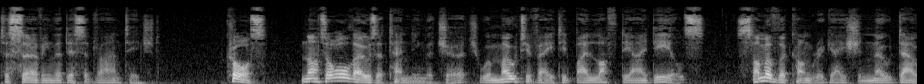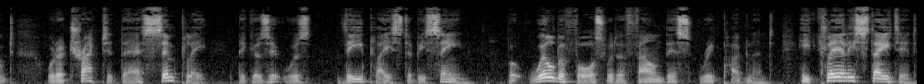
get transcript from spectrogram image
to serving the disadvantaged. Of course, not all those attending the church were motivated by lofty ideals. Some of the congregation, no doubt, were attracted there simply because it was the place to be seen. But Wilberforce would have found this repugnant. He clearly stated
